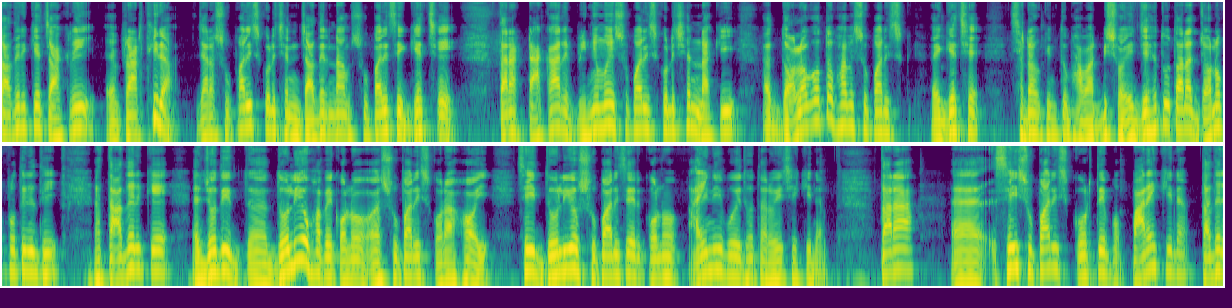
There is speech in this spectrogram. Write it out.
তাদেরকে চাকরি প্রার্থীরা যারা সুপারিশ করেছেন, যাদের নাম সুপারিশে গেছে, তারা টাকার বিনিময়ে সুপারিশ করেছেন নাকি দলগতভাবে সুপারিশ গেছে, সেটাও কিন্তু ভাবার বিষয়। যেহেতু তারা জনপ্রতিনিধি, তাদেরকে যদি দলীয়ভাবে কোনো সুপারিশ করা হয়, সেই দলীয় সুপারিশের কোনো আইনি বৈধতা রয়েছে কি না তারা সেই সুপারিশ করতে পারে কি না তাদের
